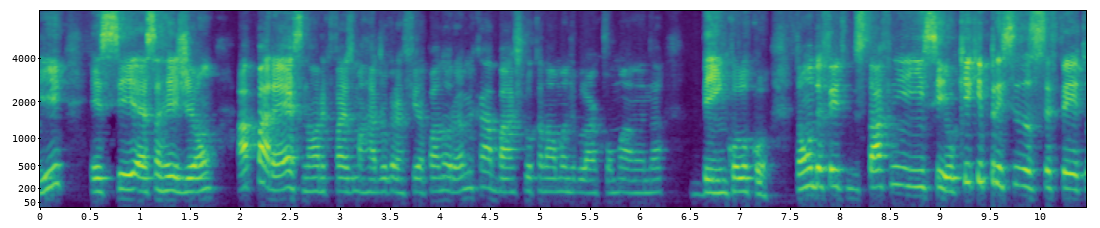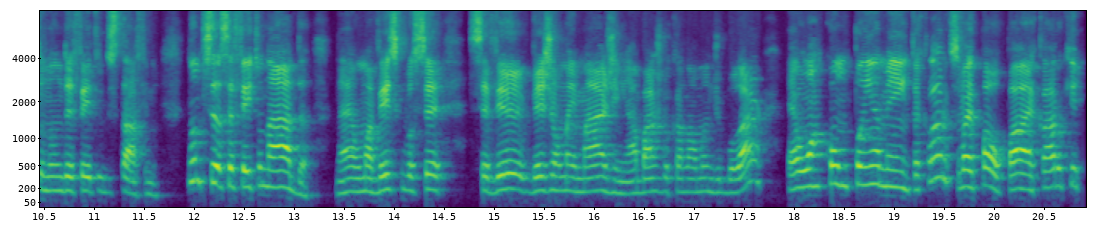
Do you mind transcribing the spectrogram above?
e esse, essa região aparece na hora que faz uma radiografia panorâmica abaixo do canal mandibular, como a Ana bem colocou. Então, o defeito de Staphne em si, o que, que precisa ser feito num defeito de Staphne? Não precisa ser feito nada, né? Uma vez que você, você vê, veja uma imagem abaixo do canal mandibular, é um acompanhamento. É claro que você vai palpar, é claro que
